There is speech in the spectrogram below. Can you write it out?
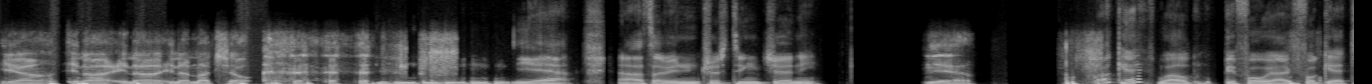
Yeah, in a in a in a nutshell. yeah, Ah, that's an interesting journey. yeah. Okay, well, before I forget,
